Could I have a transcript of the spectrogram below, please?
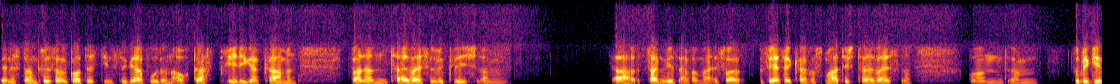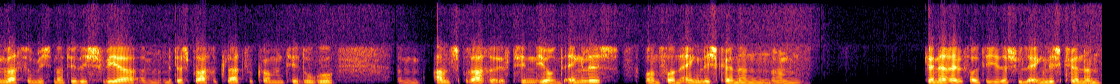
wenn es dann größere Gottesdienste gab, wo dann auch Gastprediger kamen, war dann teilweise wirklich, ähm, ja, sagen wir jetzt einfach mal, es war sehr, sehr charismatisch teilweise. Und ähm, zu Beginn war es für mich natürlich schwer, ähm, mit der Sprache klarzukommen, Telugu. Ähm, Amtssprache ist Hindi und Englisch und von Englisch können, ähm, generell sollte jeder Schüler Englisch können,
